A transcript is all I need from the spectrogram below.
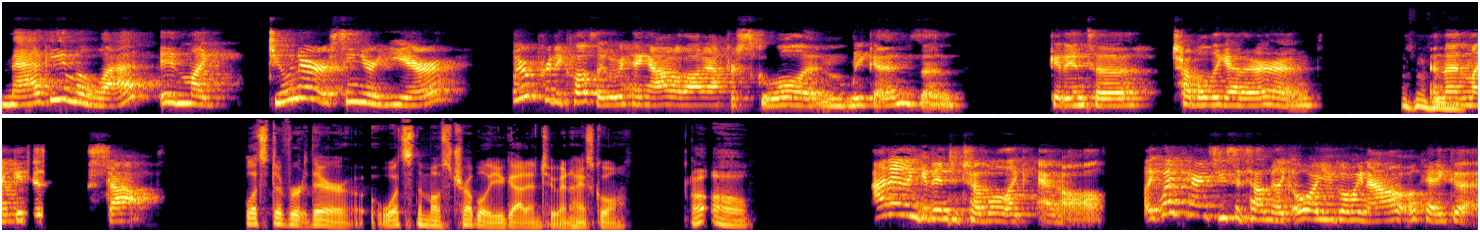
Maggie Millette in like junior or senior year. We were pretty close. Like we would hang out a lot after school and weekends and get into trouble together and and then like it just stopped. Let's divert there. What's the most trouble you got into in high school? uh oh. I didn't get into trouble like at all. Like my parents used to tell me like, "Oh, are you going out? Okay, good."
